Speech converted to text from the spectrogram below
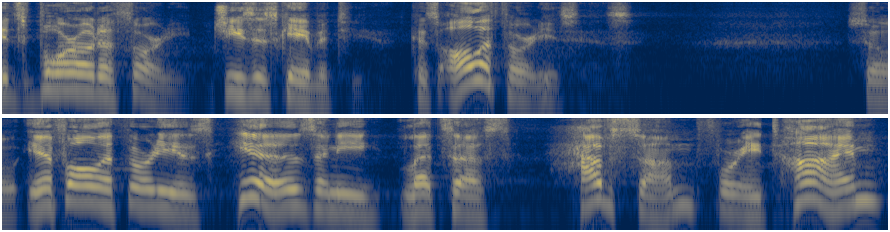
it's borrowed authority. Jesus gave it to you because all authority is His. So if all authority is His and He lets us have some for a time,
